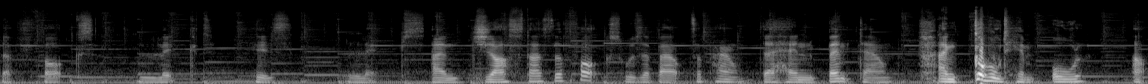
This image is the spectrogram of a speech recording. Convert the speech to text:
The fox licked his lips. And just as the fox was about to pounce, the hen bent down and gobbled him all up.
